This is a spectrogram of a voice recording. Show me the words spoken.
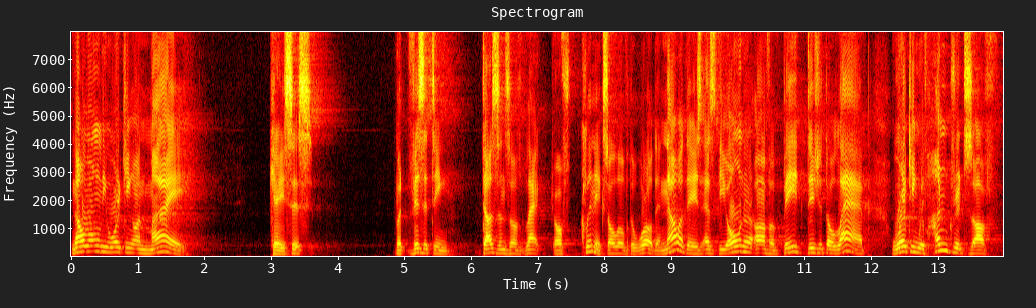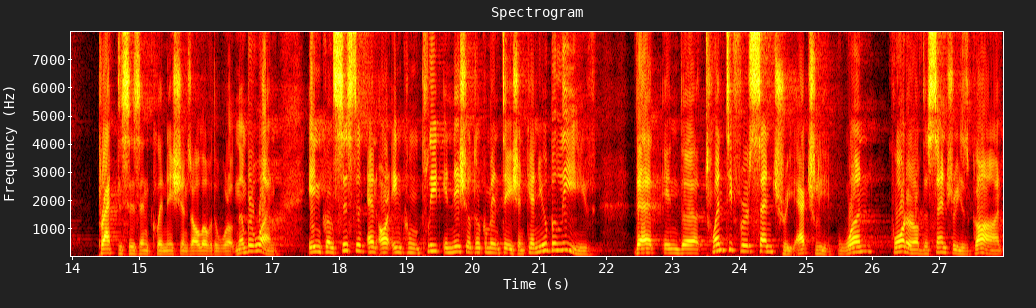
Not only working on my cases, but visiting dozens of, of clinics all over the world. And nowadays, as the owner of a big digital lab, working with hundreds of practices and clinicians all over the world. Number one, inconsistent and or incomplete initial documentation. Can you believe that in the 21st century, actually one quarter of the century is gone,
